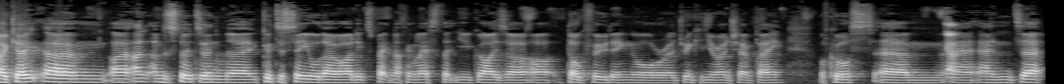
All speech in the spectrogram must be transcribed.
Okay, um, I understood and uh, good to see. Although I'd expect nothing less that you guys are, are dog fooding or uh, drinking your own champagne, of course. Um, yeah. And uh,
